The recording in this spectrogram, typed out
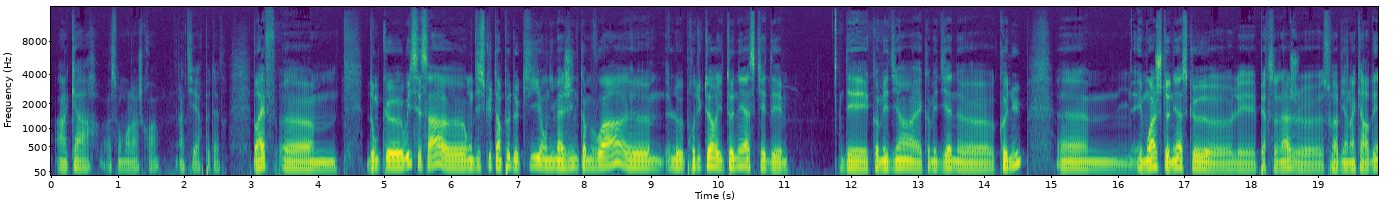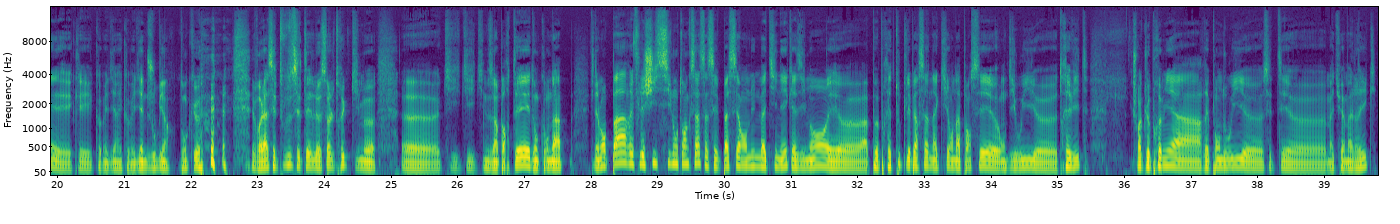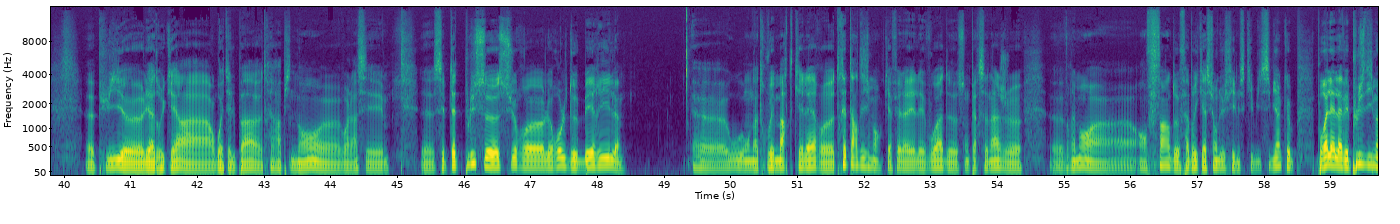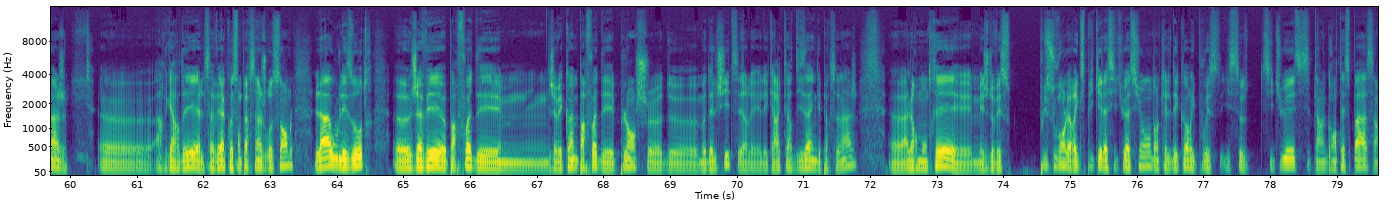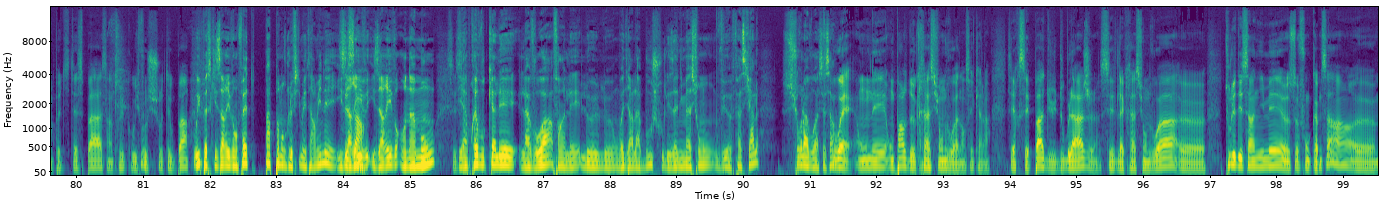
un quart à ce moment-là, je crois un tiers peut-être. Bref, euh, donc euh, oui c'est ça, euh, on discute un peu de qui on imagine comme voix. le producteur il tenait à ce qu'il y ait des, des comédiens et comédiennes euh, connus. Euh, et moi, je tenais à ce que euh, les personnages soient bien incarnés et que les comédiens et comédiennes jouent bien. Donc voilà, c'est tout. C'était le seul truc qui qui, nous importait. Donc on n'a finalement pas réfléchi si longtemps que ça. Ça s'est passé en une matinée quasiment, et à peu près toutes les personnes à qui on a pensé ont dit oui très vite. Je crois que le premier à répondre oui, c'était Mathieu Amalric. Euh, puis euh, Léa Drucker a emboîté le pas euh, très rapidement. voilà, c'est c'est peut-être plus sur le rôle de Beryl euh, où on a trouvé Marthe Keller euh, très tardivement, qui a fait les voix de son personnage euh, vraiment en fin de fabrication du film. Ce qui, si bien que pour elle, elle avait plus d'images à regarder, elle savait à quoi son personnage ressemble. Là où les autres, j'avais parfois des, hum, j'avais quand même parfois des planches de model sheet, c'est-à-dire les, caractères design des personnages, à leur montrer, mais je devais plus souvent leur expliquer la situation, dans quel décor ils pouvaient se situer, si c'est un grand espace, un petit espace, un truc où il faut chuchoter ou pas. Oui, parce qu'ils arrivent en fait pas pendant que le film est terminé. Ils arrivent, ils arrivent en amont et après vous calez la voix, enfin les, le, on va dire la bouche ou les animations faciales sur la voix, c'est ça? Ouais, on, est, on parle de création de voix dans ces cas-là. C'est-à-dire que c'est pas du doublage, c'est de la création de voix. Euh, tous les dessins animés euh, se font comme ça. Hein, euh,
